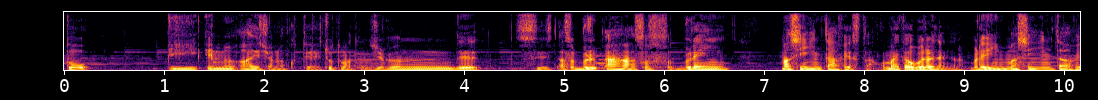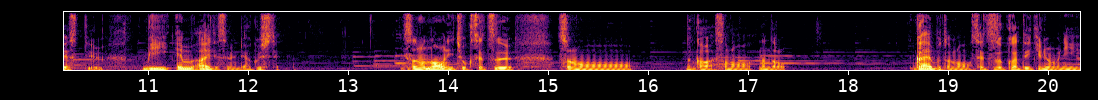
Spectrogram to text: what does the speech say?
と、BMI じゃなくて、ちょっと待って、自分であ、そう、ブル、あ、そうそうそう、ブレインマシンインターフェースだ。これ毎回覚えられないんだな。ブレインマシンインターフェースっていう BMI ですね、略して。その脳に直接、その、なんかその、なんだろう、外部との接続ができるように、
